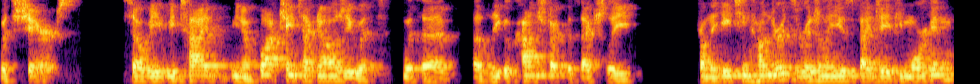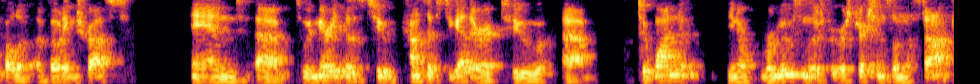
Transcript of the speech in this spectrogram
with shares. So we, we tied you know blockchain technology with with a, a legal construct that's actually from the 1800s originally used by jp morgan called a, a voting trust and uh, so we married those two concepts together to uh, to one you know remove some of those restrictions on the stock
